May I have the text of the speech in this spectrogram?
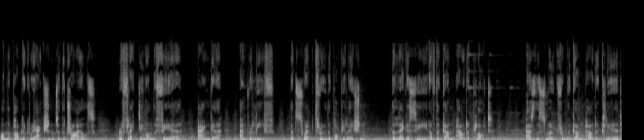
on the public reaction to the trials, reflecting on the fear, anger, and relief that swept through the population. The legacy of the gunpowder plot. As the smoke from the gunpowder cleared,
